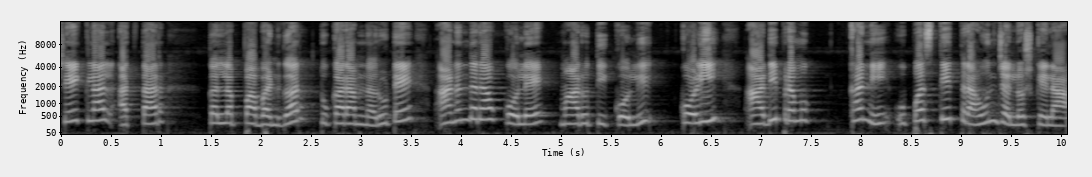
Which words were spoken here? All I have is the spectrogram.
शेखलाल आत्तार कल्लप्पा बंडगर तुकाराम नरुटे आनंदराव कोले मारुती कोली कोळी आदी प्रमुखांनी उपस्थित राहून जल्लोष केला.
